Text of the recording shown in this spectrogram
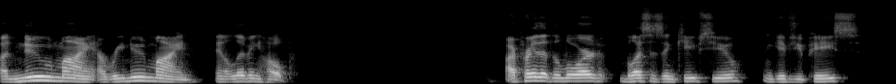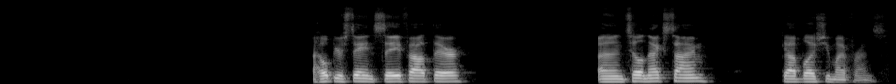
a new mind, a renewed mind, and a living hope. I pray that the Lord blesses and keeps you and gives you peace. I hope you're staying safe out there. And until next time, God bless you, my friends.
